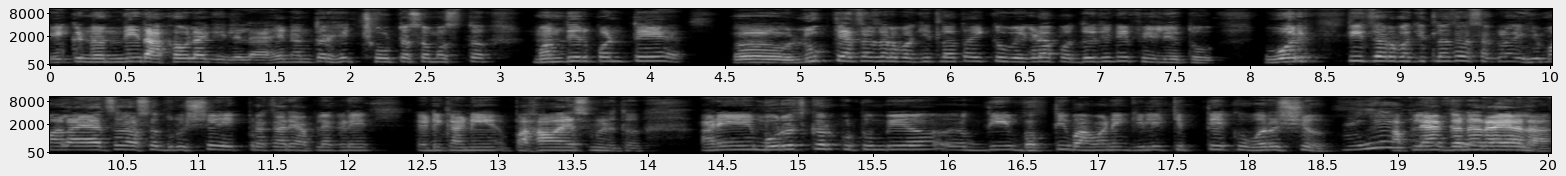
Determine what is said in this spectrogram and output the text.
एक नंदी दाखवला गेलेला आहे. नंतर हे छोटस मस्त मंदिर पण ते लुक त्याचा जर बघितला तर एक वेगळ्या पद्धतीने फील येतो. वरती जर बघितलं तर सगळं हिमालयाचं असं दृश्य एक प्रकारे आपल्याकडे या ठिकाणी पाहावयास मिळतं. आणि मोरजकर कुटुंबीय अगदी भक्तिभावाने गेली कित्येक वर्ष आपल्या गणरायाला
